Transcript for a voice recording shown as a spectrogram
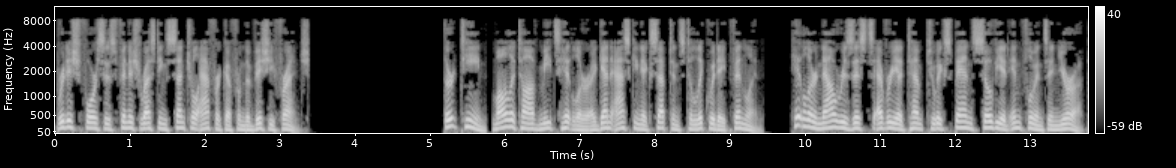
British forces finish wresting Central Africa from the Vichy French. 13. Molotov meets Hitler again asking acceptance to liquidate Finland. Hitler now resists every attempt to expand Soviet influence in Europe.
